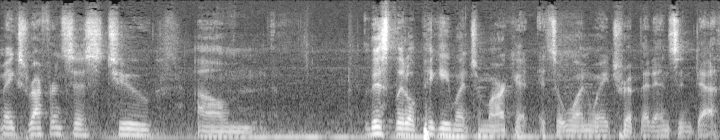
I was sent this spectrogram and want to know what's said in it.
makes references to. Um, this little piggy went to market. It's a one-way trip that ends in death.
